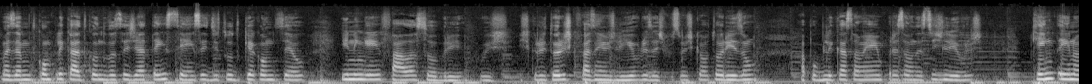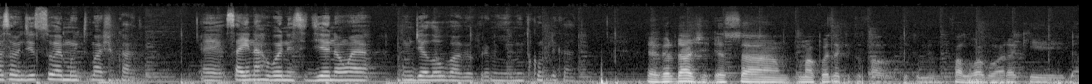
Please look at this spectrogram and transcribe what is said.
Mas é muito complicado quando você já tem ciência de tudo que aconteceu e ninguém fala sobre os escritores que fazem os livros, as pessoas que autorizam a publicação e a impressão desses livros. Quem tem noção disso é muito machucado. É, sair na rua nesse dia não é um dia louvável para mim, é muito complicado. É verdade. Essa uma coisa que tu falou, que tu me falou agora que da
